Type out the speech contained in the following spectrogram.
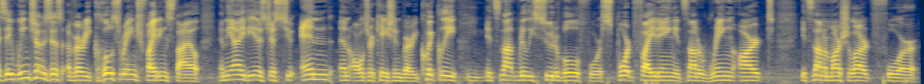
I say Wing Chun is just a very close range fighting style, and the idea is just to end an altercation very quickly. Mm-hmm. It's not really suitable for sport fighting. It's not a ring art. It's not a martial art for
